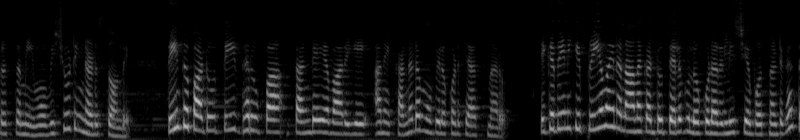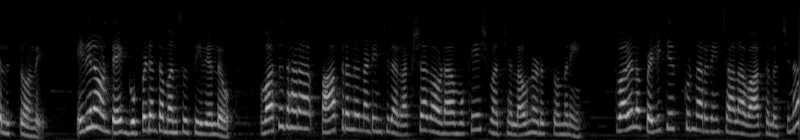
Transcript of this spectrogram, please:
ప్రస్తుతం ఈ మూవీ షూటింగ్ నడుస్తోంది. దీంతో పాటు తీర్థరూప తండేయ వారిగే అనే కన్నడ మూవీలో కూడా చేస్తున్నారు. ఇక దీనికి ప్రియమైన నాన్నకంటూ తెలుగులో కూడా రిలీజ్ చేయబోతున్నట్టుగా తెలుస్తోంది. ఇదిలా ఉంటే గుప్పెడంత మనసు సీరియల్లో వసుధార పాత్రలో నటించిన రక్షా గౌడ ముఖేష్ మధ్య లవ్ నడుస్తోందని త్వరలో పెళ్ళి చేసుకున్నారని చాలా వార్తలు వచ్చినా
